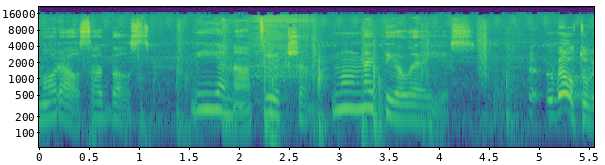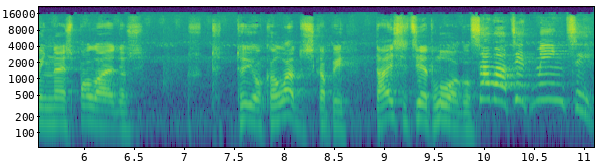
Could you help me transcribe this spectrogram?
morāls atbalsts. Ienāc iekšā, nu netielējies. Vēl tu viņu neesi palaidusi. Tu- Tu jau kā leduskapī taisi ciet logu. Savāciet minci!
